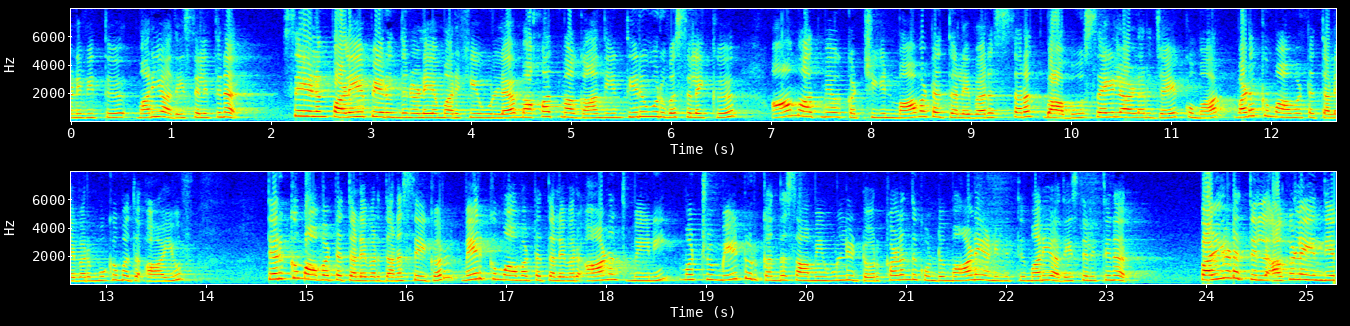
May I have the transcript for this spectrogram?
அணிவித்து மரியாதை செலுத்தினர். சேலம் பழைய பேருந்து நிலையம் அருகே உள்ள மகாத்மா காந்தியின் திருவுருவ சிலைக்கு ஆம் ஆத்மிக கட்சியின் மாவட்ட தலைவர் சரத்பாபு செயலாளர் ஜெயக்குமார் வடக்கு மாவட்ட தலைவர் முகமது ஆயூப் தெற்கு மாவட்ட தலைவர் தனசேகர் மேற்கு மாவட்ட தலைவர் ஆனந்த் மேனி மற்றும் மேட்டூர் கந்தசாமி உள்ளிட்டோர் கலந்து கொண்டு மாலை அணிவித்து மரியாதை செலுத்தினர். பல்லடத்தில் அகில இந்திய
